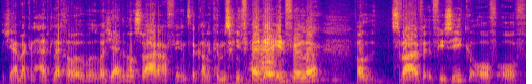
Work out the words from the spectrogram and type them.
Als jij mij kan uitleggen wat jij er dan zwaar aan vindt, dan kan ik hem misschien ja. verder invullen. Van zwaar fysiek of, of...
